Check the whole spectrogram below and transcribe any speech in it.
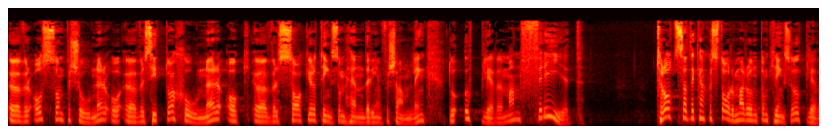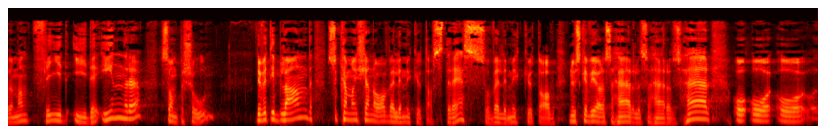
över oss som personer och över situationer och över saker och ting som händer i en församling. Då upplever man frid. Trots att det kanske stormar runt omkring så upplever man frid i det inre som person. Du vet, ibland så kan man känna av väldigt mycket av stress och väldigt mycket av nu ska vi göra så här eller så här och så här. Och, och, och,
